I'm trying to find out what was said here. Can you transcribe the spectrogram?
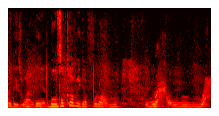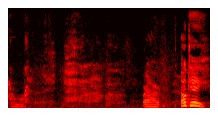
Where these wild animals are coming from? Row. okay.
